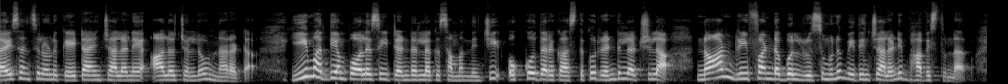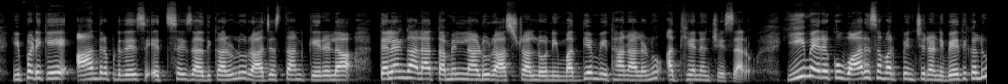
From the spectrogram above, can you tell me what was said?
లైసెన్సులను కేటాయించాలని ఆలోచనలో ఉన్నారట. ఈ మద్యం పాలసీ టెండర్లకు సంబంధించి ఒక్కో దరఖాస్తుకు రెండు లక్షల నాన్ రీఫండబుల్ రుసుమును విధించాలని భావిస్తున్నారు. ఇప్పటికే ఆంధ్రప్రదేశ్ ఎక్సైజ్ అధికారులు రాజస్థాన్ కేరళ తెలంగాణ తమిళనాడు రాష్ట్రాల్లోని మద్యం విధానాలను అధ్యయనం చేశారు. ఈ మేరకు వారు సమర్పించిన నివేదికలు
